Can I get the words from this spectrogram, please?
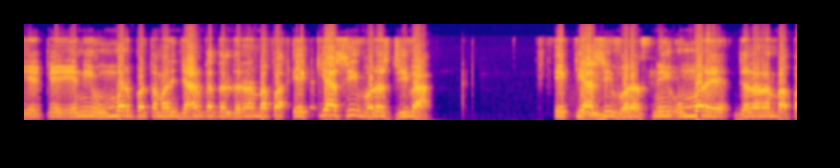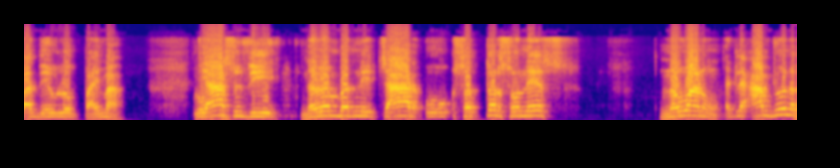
એ કે એની ઉંમર પર તમારી જાણ કરતા જલારામ બાપા એક્યાસી વર્ષ જીવા એક્યાસી વર્ષની ઉંમરે જલારામ બાપા દેવલોક પામ્યા ત્યાં સુધી નવેમ્બરની ચાર સત્તરસો ને નવ્વાણું એટલે આમ જુઓ ને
